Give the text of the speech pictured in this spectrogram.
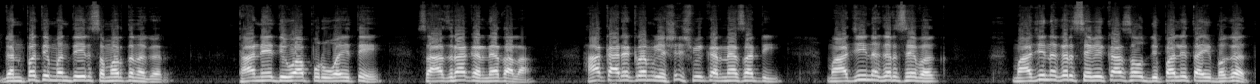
गणपती मंदिर समर्थनगर ठाणे दिवा पूर्व येथे साजरा करण्यात आला. हा कार्यक्रम यशस्वी करण्यासाठी माजी नगरसेवक माजी नगरसेविका सौ दीपालीताई भगत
